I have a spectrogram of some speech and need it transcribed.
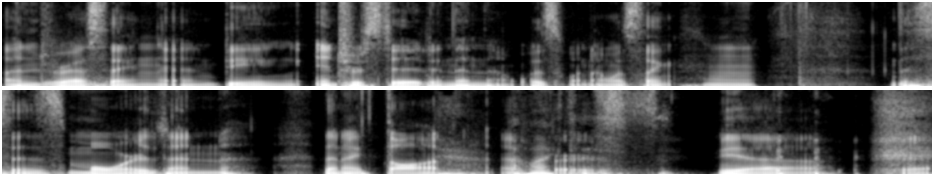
undressing and being interested, and then that was when I was like, "Hmm." this is more than than I thought Yeah, I at like first. this. Yeah, yeah.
